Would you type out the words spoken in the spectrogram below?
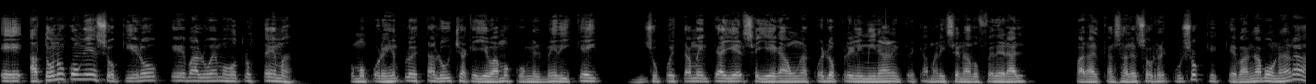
eh, a tono con eso, quiero que evaluemos otros temas, como por ejemplo esta lucha que llevamos con el Medicaid. Supuestamente ayer se llega a un acuerdo preliminar entre Cámara y Senado Federal para alcanzar esos recursos que, que van a abonar a,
